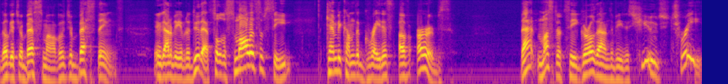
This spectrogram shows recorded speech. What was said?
Go get your best smile. Go get your best things. You got to be able to do that. So the smallest of seed can become the greatest of herbs. That mustard seed grows out to be this huge tree.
